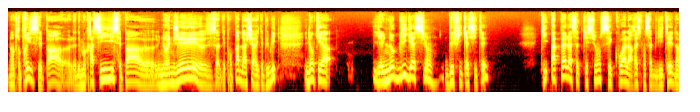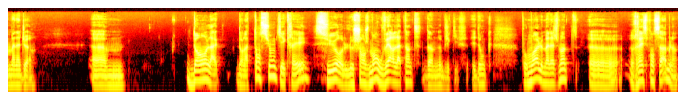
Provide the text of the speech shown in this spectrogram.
Une entreprise, c'est pas euh, la démocratie, c'est pas euh, une ONG, euh, ça dépend pas de la charité publique. Et donc il y a, il y a une obligation d'efficacité qui appelle à cette question c'est quoi la responsabilité d'un manager? Dans, la, dans la tension qui est créée sur le changement ou vers l'atteinte d'un objectif. Et donc, pour moi, le management responsable,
